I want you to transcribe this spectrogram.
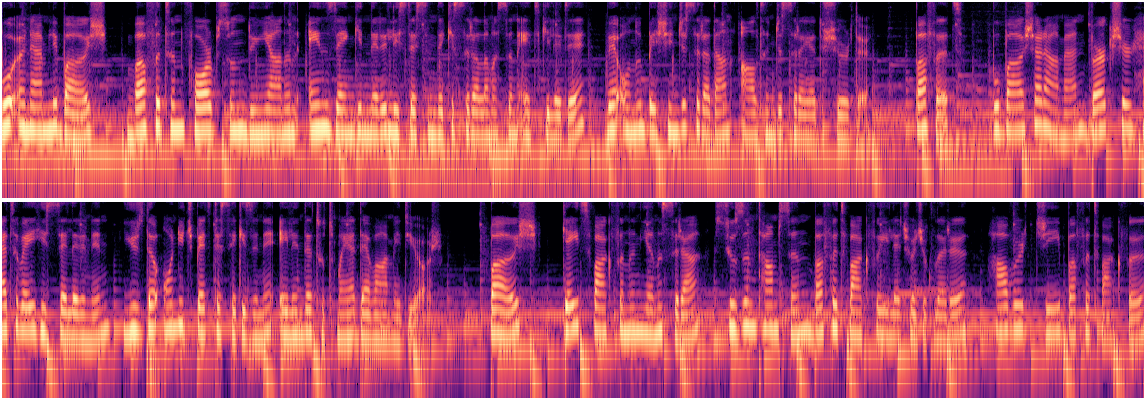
Bu önemli bağış, Buffett'ın Forbes'un dünyanın en zenginleri listesindeki sıralamasını etkiledi ve onu 5. sıradan 6. sıraya düşürdü. Buffett, bu bağışa rağmen Berkshire Hathaway hisselerinin %13.8'ini elinde tutmaya devam ediyor. Bağış, Gates Vakfı'nın yanı sıra Susan Thompson Buffett Vakfı ile çocukları Howard G. Buffett Vakfı,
